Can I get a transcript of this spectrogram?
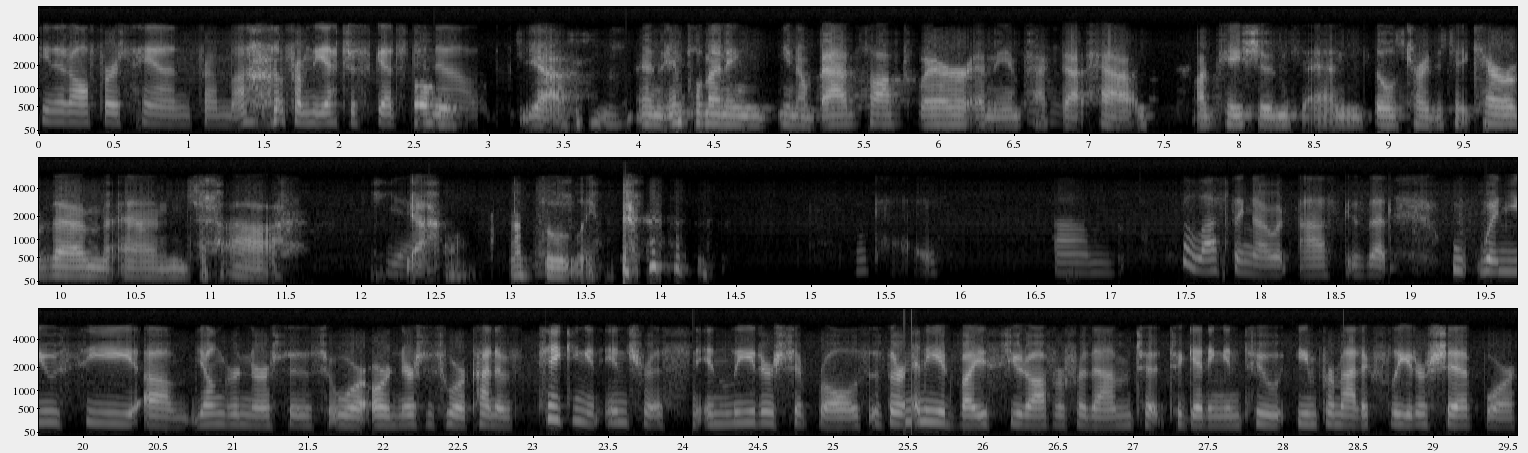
seen it all firsthand from uh, from the etch a sketch to oh, now. Yeah, and implementing you know bad software and the impact mm-hmm. that has on patients and those trying to take care of them, and uh, yeah. yeah, absolutely. Um, the last thing I would ask is that when you see um, younger nurses who are, or nurses who are kind of taking an interest in leadership roles, is there any advice you'd offer for them to, to getting into informatics leadership or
